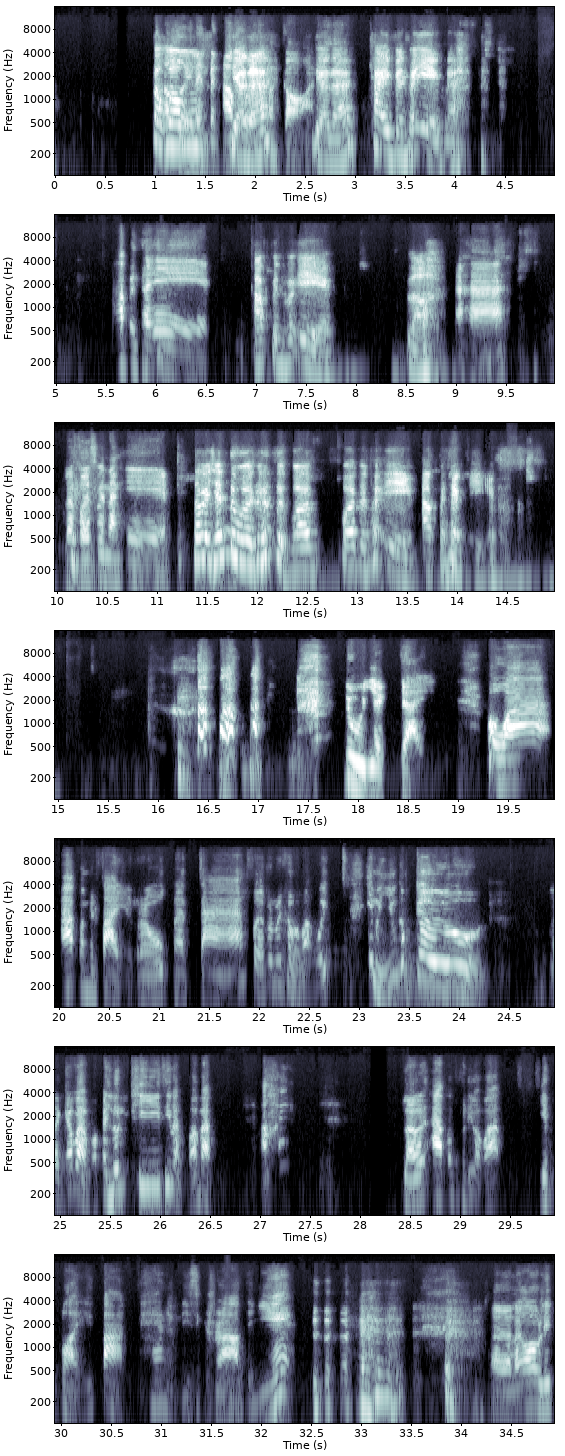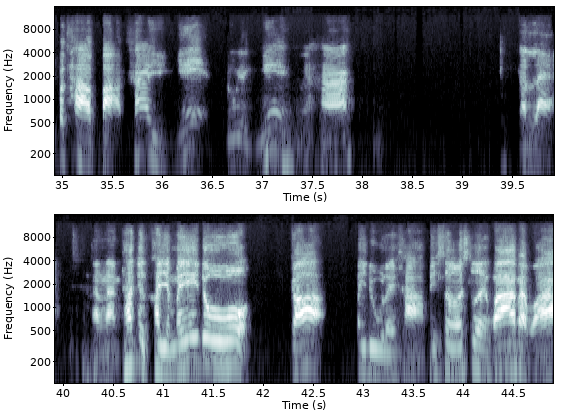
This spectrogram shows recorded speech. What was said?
ตกลงเล่นเป็นอัพเดี๋ยวนะเฟิร์สมาก่อนเดี๋ยวนะใครเป็นพระเอกนะอัพเป็นพระเอกอัพเป็นพระเอกเหรออะฮะแล้วเฟิร์สเป็นนางเอกทำไมฉันดูรู้สึกว่าเฟิร์สเป็นพระเอกอัพเป็นนางเอก ดูใหญ่ๆเพราะว่าอัพมันเป็นฝ่ายรุกนะจ๊ะเฟิร์สมันเป็นคนแบบว่าอุ๊ยอย่ามายุ่งกับกูแล้วก็แบบว่าเป็นรุ่นพี่ที่แบบว่าแบบอ้ายแล้วอัพเป็นคนที่แบบว่าอย่าปล่อยให้ปากแห้งแบบนี้สิครับอย่างนี้เออแล้วก็ลิปมาทาปากให้อย่างนี้ดูอย่างนี้นะคะนั่นแหละอันนั้นถ้าเกิดใครยังไม่ได้ดู ก็ไปดูเลยค่ะ ไป search เลยว่าแบบว่า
